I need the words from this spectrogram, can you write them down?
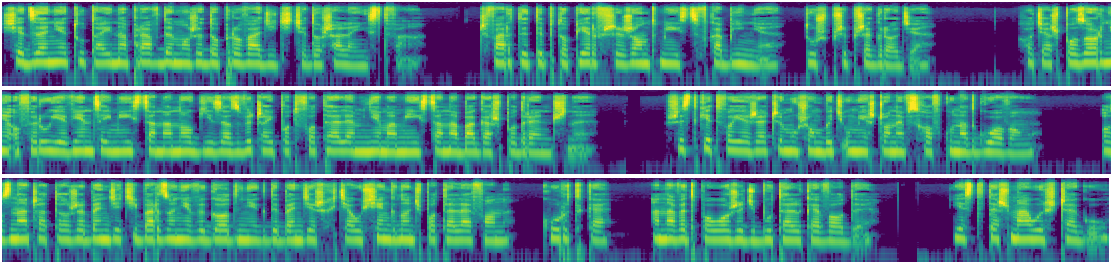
siedzenie tutaj naprawdę może doprowadzić cię do szaleństwa. Czwarty typ to pierwszy rząd miejsc w kabinie, tuż przy przegrodzie. Chociaż pozornie oferuje więcej miejsca na nogi, zazwyczaj pod fotelem nie ma miejsca na bagaż podręczny. Wszystkie twoje rzeczy muszą być umieszczone w schowku nad głową. Oznacza to, że będzie ci bardzo niewygodnie, gdy będziesz chciał sięgnąć po telefon, kurtkę, a nawet położyć butelkę wody. Jest też mały szczegół.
